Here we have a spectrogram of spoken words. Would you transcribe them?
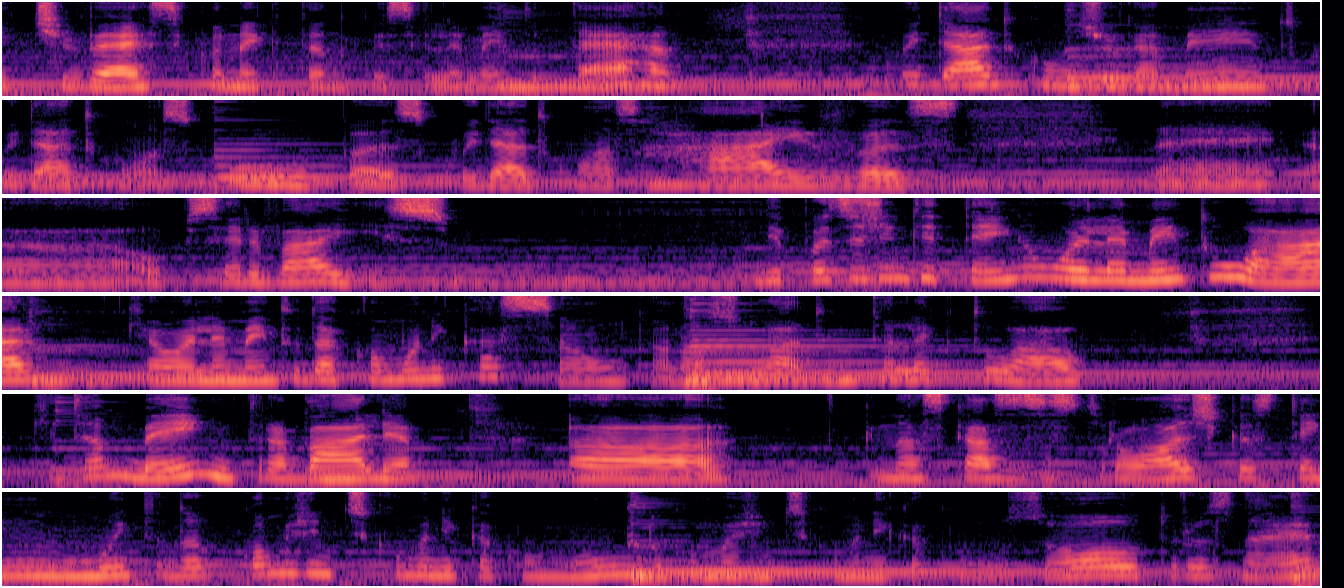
estiver se conectando com esse elemento terra, cuidado com os julgamentos, cuidado com as culpas, cuidado com as raivas, né? Uh, observar isso. Depois a gente tem o elemento ar, que é o elemento da comunicação, que é o nosso lado intelectual, que também trabalha uh, nas casas astrológicas tem muito da, como a gente se comunica com o mundo, como a gente se comunica com os outros, né?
